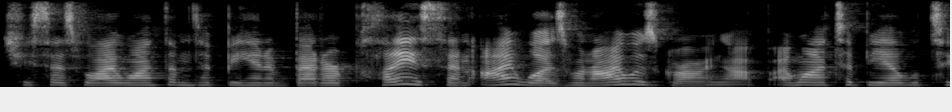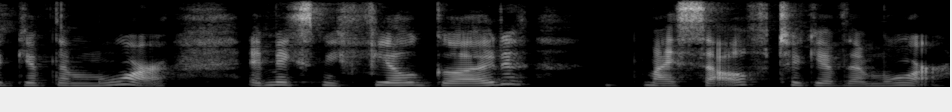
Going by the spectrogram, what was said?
She says, Well, I want them to be in a better place than I was when I was growing up. I want to be able to give them more. It makes me feel good myself to give them more.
